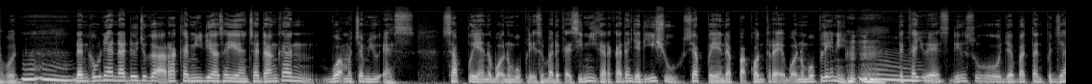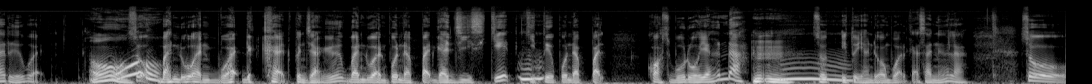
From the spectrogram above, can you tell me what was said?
pun. Hmm. Dan kemudian ada juga rakan media saya yang cadangkan buat macam US. Siapa yang buat nombor plate sebab dekat sini kadang-kadang jadi isu siapa yang dapat kontrak buat nombor plate ni hmm. dekat US dia suruh jabatan penjara buat oh so banduan buat dekat penjara banduan pun dapat gaji sikit hmm. kita pun dapat kos buruh yang rendah hmm. so itu yang dia orang buat kat sana lah So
